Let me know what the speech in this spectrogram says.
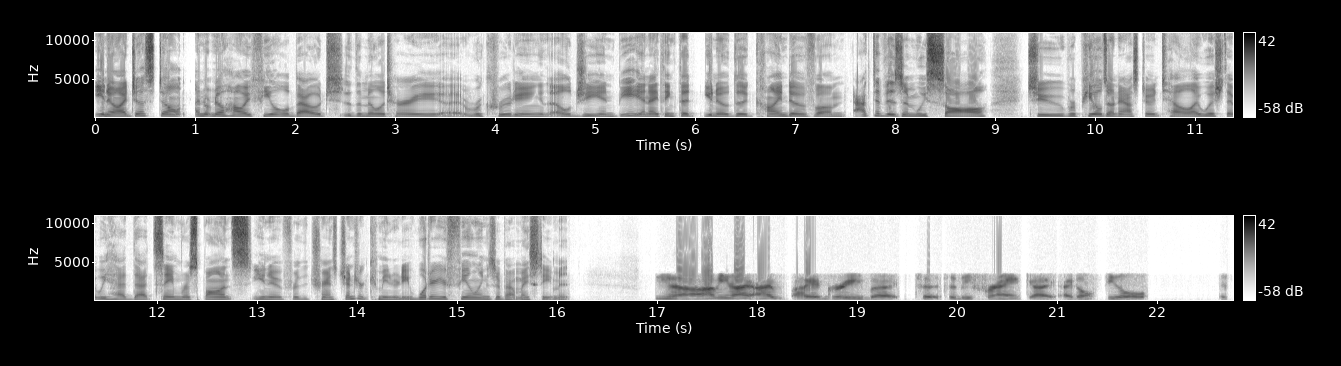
you know, I just don't I don't know how I feel about the military uh, recruiting the LG and B, and I think that you know the kind of um, activism we saw to repeal Don't Ask, Don't Tell. I wish that we had that same response, you know, for the transgender community. What are your feelings about my statement? Yeah, I mean, I I, I agree, but to to be frank, I I don't feel it's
